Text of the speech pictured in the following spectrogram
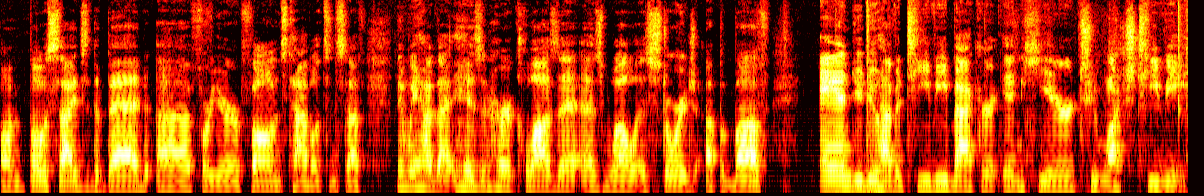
on both sides of the bed uh, for your phones, tablets, and stuff. Then we have that his and her closet as well as storage up above. And you do have a TV backer in here to watch TV.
